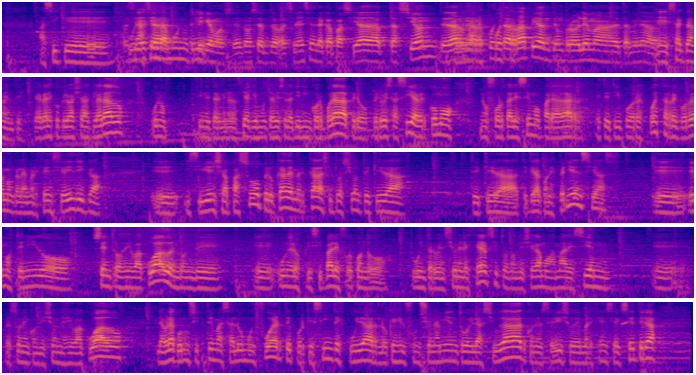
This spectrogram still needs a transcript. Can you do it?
Así que una agenda muy nutrida. Expliquemos el concepto. Resiliencia es la capacidad de adaptación, de dar una respuesta, rápida ante un problema determinado. Exactamente. Te agradezco que lo hayas aclarado. Uno tiene terminología que muchas veces la tiene incorporada, pero, pero es así, a ver cómo nos fortalecemos para dar este tipo de respuestas. Recordemos que la emergencia hídrica, eh, y si bien ya pasó, pero cada, cada situación te queda, te, queda, te queda con experiencias, eh, hemos tenido centros de evacuado en donde eh, uno de los principales fue cuando tuvo intervención el ejército, donde llegamos a más de 100 eh, personas en condiciones de evacuado. la verdad con un sistema de salud muy fuerte, porque sin descuidar lo que es el funcionamiento de la ciudad, con el servicio de emergencia, etcétera,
